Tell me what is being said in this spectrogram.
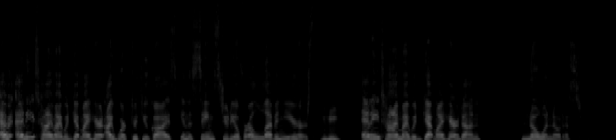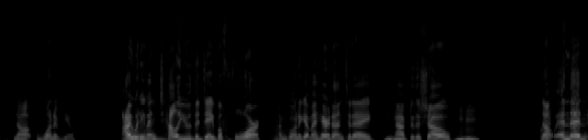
A- Anytime I would get my hair, I worked with you guys in the same studio for 11 years. Mhm. Anytime I would get my hair done, no one noticed. Not one of you. I would even Um. tell you the day before, I'm going to get my hair done today Mhm. after the show. Mm-hmm. No, and then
